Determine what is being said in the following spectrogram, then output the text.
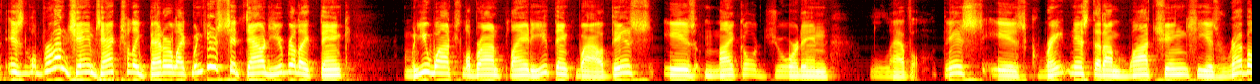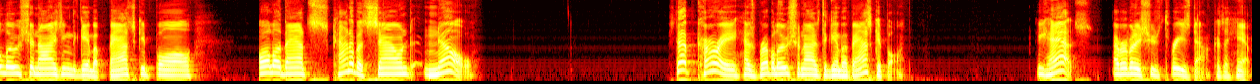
is LeBron James actually better? Like, when you sit down, do you really think, when you watch LeBron play, do you think, wow, this is Michael Jordan level? This is greatness that I'm watching. He is revolutionizing the game of basketball. All of that's kind of a sound no. Steph Curry has revolutionized the game of basketball. He has. Everybody shoots threes now because of him.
